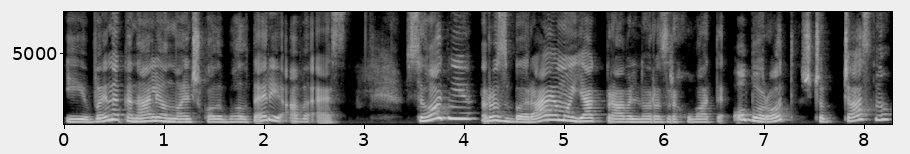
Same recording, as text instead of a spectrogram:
і ви на каналі онлайн-школи бухгалтерії АВС. Сьогодні розбираємо, як правильно розрахувати оборот, щоб вчасно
